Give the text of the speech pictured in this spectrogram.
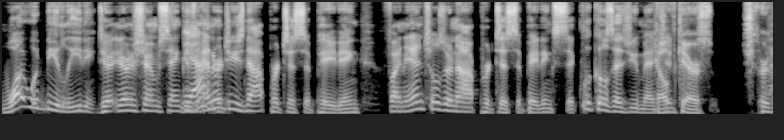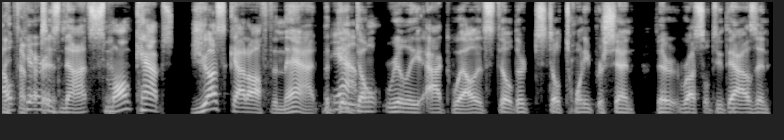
what would be leading? Do you you understand what I'm saying? Because Yeah. energy is not participating, financials are not participating, cyclicals, as you mentioned, Healthcare. Sure, Healthcare is not. Small caps just got off the mat, but Yeah. they don't really act well. It's still they're still 20%. They're Russell 2000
